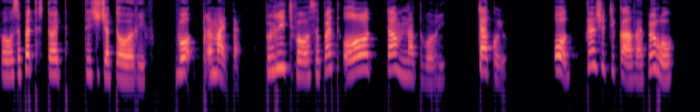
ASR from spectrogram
Велосипед стоїть тисяча доларів. Бо тримайте. Беріть велосипед о там на дворі. Дякую. О, те, що цікаве, беру.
